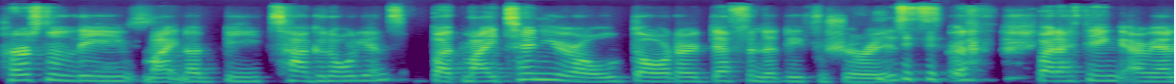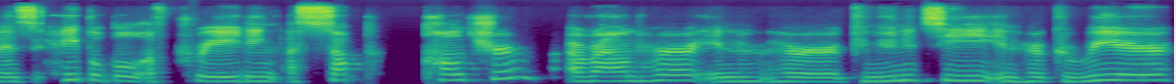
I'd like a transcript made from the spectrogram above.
Personally, might not be target audience, but my 10 year old daughter definitely for sure is. but I think Ariana is capable of creating a sub culture around her in her community, in her career.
